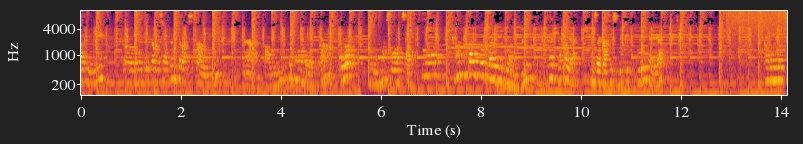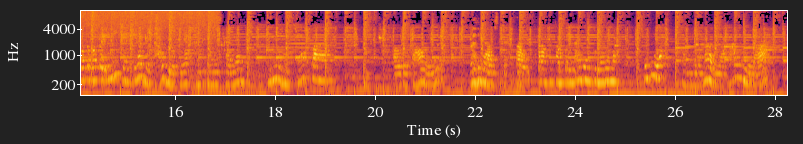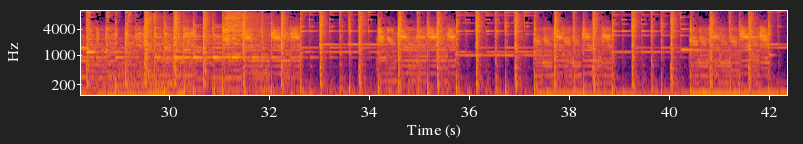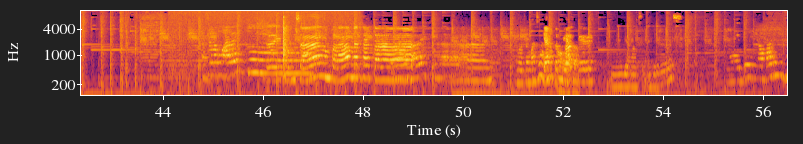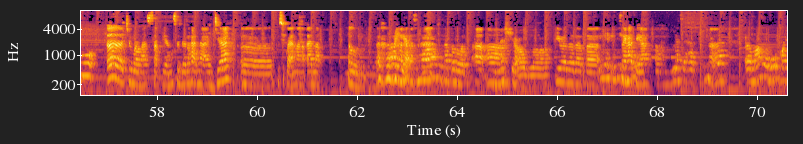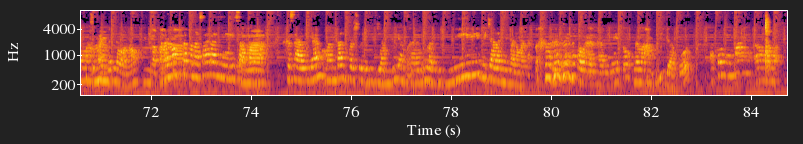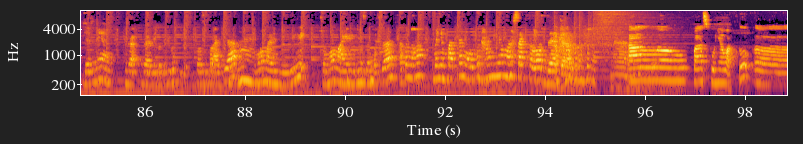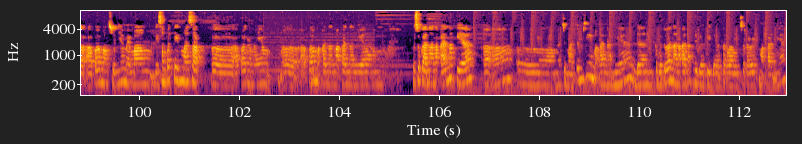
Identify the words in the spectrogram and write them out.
hari ini uh, jaga kesehatan cerah sekali. Nah, kali ini kita mau datang ke rumah salah satu mantan pegawai di Jambi. Eh, siapa ya? Ini saya kasih sedikit clue-nya ya. Kalau lihat foto-foto ini, kira-kira udah tahu belum ya? Nanti kalian sekalian, ini rumah siapa? Kalau udah tahu, berarti harus dikasih tahu. Kita langsung samperin aja yang punya rumah. Jadi ya, yang punya rumah lagi ngapain ya? Kabar Tata? Baik, Hai. Gak usah masuk Ya, tapi oke. ya. Oke. Hmm, jangan langsung aja terus. Ibu ngapain Ibu? Eh, cuma masak yang sederhana aja, eh, kesukaan anak-anak. Telur. Oh iya, semua orang suka telur. Ah, ah. Masya Allah. Gimana Tata? Iya, ini Sehat Ibu. ya? Alhamdulillah sehat. Kita, eh, maaf ya Bu, main masuk Hmm. aja nih Lono. Enggak Karena memang kita apa-apa. penasaran nih sama Ah. Kesalian mantan First Lady Jambi yang sekarang ini lagi dibicarain di mana-mana. Biasanya kalau hari-harinya itu memang aktif di dapur atau memang eh, biasanya yang nggak nggak ribet-ribet gitu, simpel-simpel aja. Hmm. Semua main beli, semua main pesen-pesen, atau memang menyempatkan walaupun hanya masak telur dadar. Nah, Kalau pas punya waktu, eh, apa maksudnya memang disempetin masak eh, apa namanya eh, apa makanan-makanan yang kesukaan anak-anak ya, Heeh, eh, macam-macam sih makanannya dan kebetulan anak-anak juga tidak terlalu cerewet makannya.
